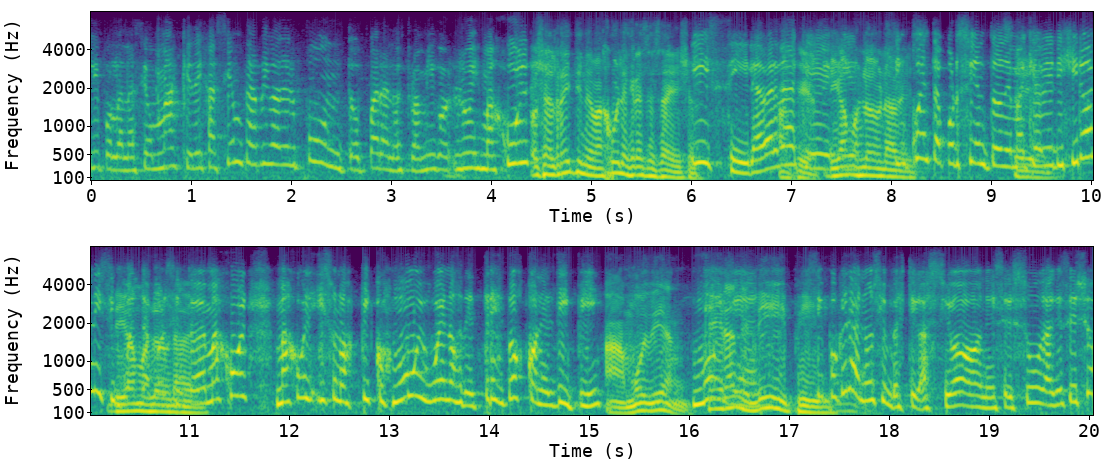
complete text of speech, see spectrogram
y por la Nación Más, que deja siempre arriba del punto para nuestro amigo Luis Majul. O sea, el rating de Majul es gracias a ellos. Y sí, la verdad Así es, que digámoslo de una vez. 50% de Sí. Machiavelli Girón y Digámoslo de una 50% de. Majul. Majul hizo unos picos muy buenos de 3-2 con el Dipi. Ah, muy bien. Muy Qué grande el Dipi. Sí, porque él anuncia investigaciones, se suda, qué sé yo,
